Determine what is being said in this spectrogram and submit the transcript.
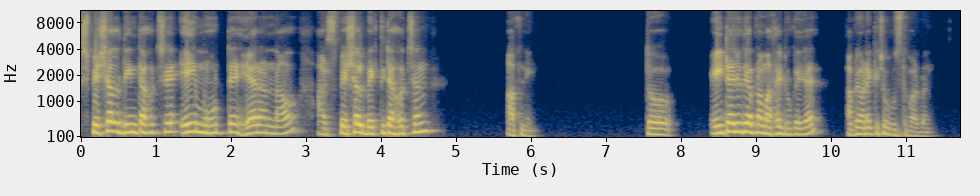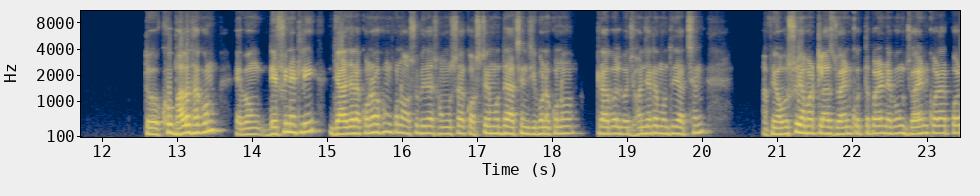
স্পেশাল দিনটা হচ্ছে এই মুহূর্তে হেয়ার আর নাও আর স্পেশাল ব্যক্তিটা হচ্ছেন আপনি। তো এইটা যদি আপনার মাথায় ঢুকে যায়, আপনি অনেক কিছু বুঝতে পারবেন। তো খুব ভালো থাকুন এবং ডেফিনেটলি যারা যারা কোনো রকম কোনো অসুবিধা, সমস্যা, কষ্টের মধ্যে আছেন, জীবনে কোনো ট্রাবল বা ঝঞ্ঝাটের মধ্যে যাচ্ছেন, আপনি অবশ্যই আমার ক্লাস জয়েন করতে পারেন এবং জয়েন করার পর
